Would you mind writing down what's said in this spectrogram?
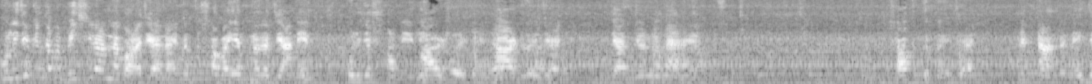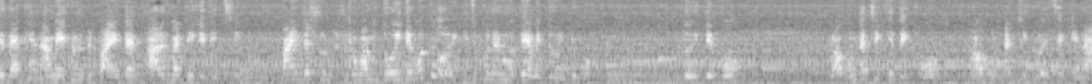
কলিজা কিন্তু আবার বেশি রান্না করা যায় না এটা তো সবাই আপনারা জানেন। কলিজা সব হার্ড হয়ে যায় হার্ড হয়ে যায়। যার জন্য হ্যাঁ শক্ত হয়ে যায়। হ্যাঁ, টানবেন এই যে দেখেন আমি এখন একটু পানিটা আরেকবার ঢেকে দিচ্ছি। পানিটা শুকাবো। আমি দই দেবো তো কিছুক্ষণের মধ্যে আমি দই দেবো। দই দেবো। লবণটা চেখে দেখব লবণটা ঠিক হয়েছে কিনা।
